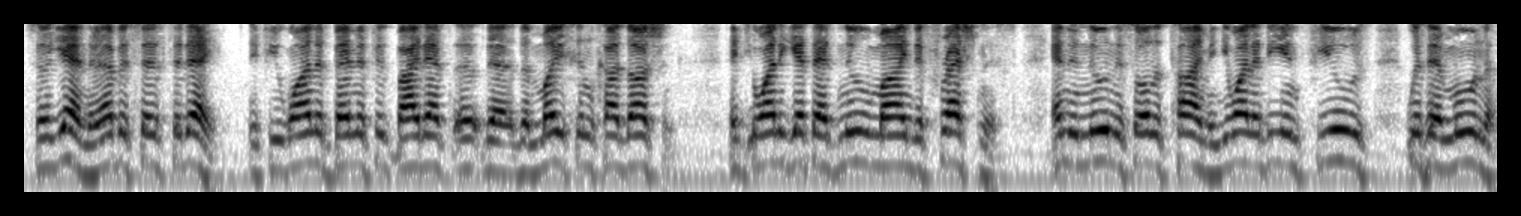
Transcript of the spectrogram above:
So again, the Rebbe says today, if you want to benefit by that, uh, the the Meichin Chadashin, that you want to get that new mind, of freshness and the newness all the time, and you want to be infused with Emuna,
